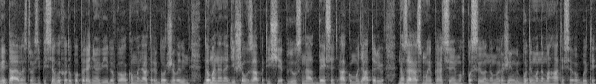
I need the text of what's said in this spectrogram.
Вітаю вас, друзі! Після виходу попереднього відео про акумулятори Dodge Javelin до мене надійшов запит іще плюс на 10 акумуляторів. На зараз ми працюємо в посиленому режимі. Будемо намагатися робити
